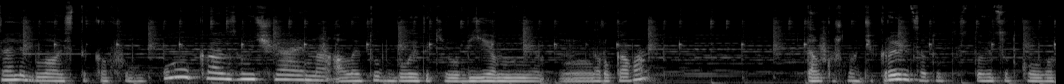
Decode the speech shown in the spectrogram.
Далі була ось така футболка, звичайна, але тут були такі об'ємні рукава. Також, наче крильця, тут 100%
